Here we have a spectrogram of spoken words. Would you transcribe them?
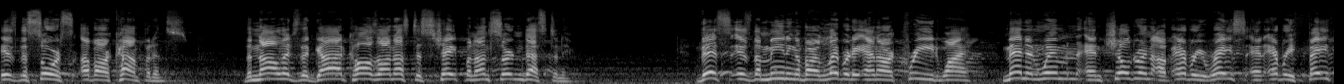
is the source of our confidence, the knowledge that God calls on us to shape an uncertain destiny. This is the meaning of our liberty and our creed, why men and women and children of every race and every faith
